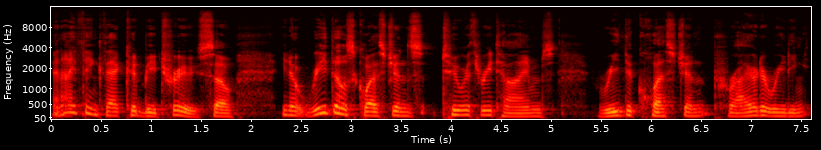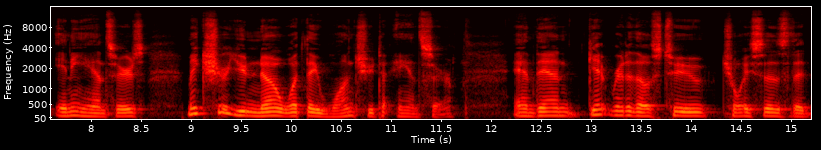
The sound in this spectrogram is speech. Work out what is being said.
And I think that could be true. So, you know, read those questions two or three times Read the question prior to reading any answers. Make sure you know what they want you to answer. And then get rid of those two choices that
